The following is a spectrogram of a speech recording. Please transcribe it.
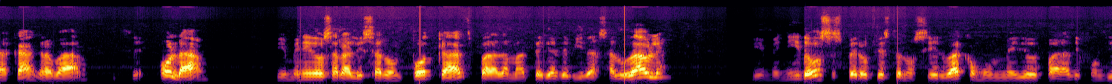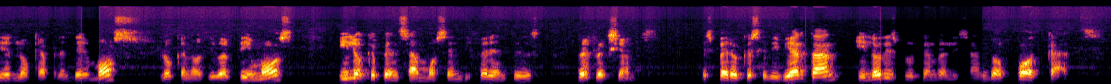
acá, grabar. Dice, hola, bienvenidos a realizar un podcast para la materia de vida saludable. Bienvenidos, espero que esto nos sirva como un medio para difundir lo que aprendemos, lo que nos divertimos y lo que pensamos en diferentes reflexiones. Espero que se diviertan y lo disfruten realizando podcasts.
